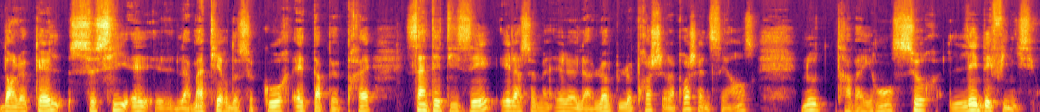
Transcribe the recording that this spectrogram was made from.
dans lequel ceci est, la matière de ce cours est à peu près synthétisée, et la, semaine, le, la prochaine séance, nous travaillerons sur les définitions.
